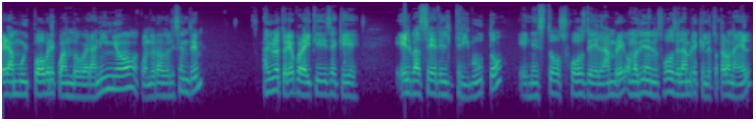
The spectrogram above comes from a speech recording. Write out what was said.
era muy pobre cuando era niño, cuando era adolescente. Hay una teoría por ahí que dice que él va a ser el tributo en estos Juegos del Hambre, o más bien en los Juegos del Hambre que le tocaron a él.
